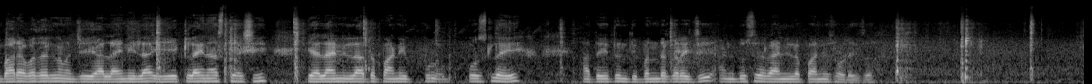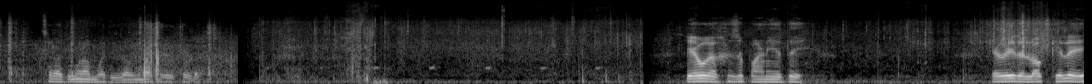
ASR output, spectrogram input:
बारा बदलणं म्हणजे या लाईनीला ही एक लाईन असते अशी. या लाईनीला आता पाणी पु पोचलं आहे आता इथून ती बंद करायची आणि दुसऱ्या लाईनीला पाणी सोडायचं. चला तुम्हाला मध्ये जाऊन दाखवतो थोडं. हे बघा कसं पाणी येतंय. यावेळी इथं लॉक केलं आहे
